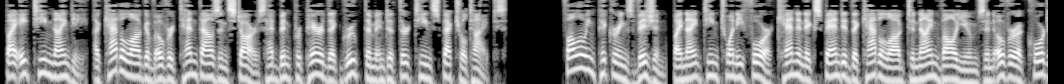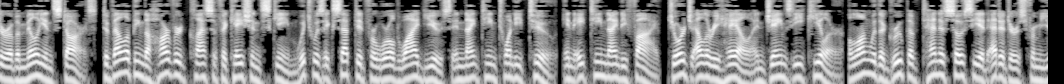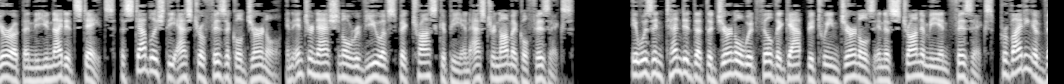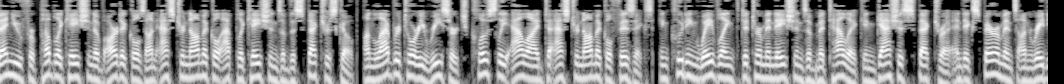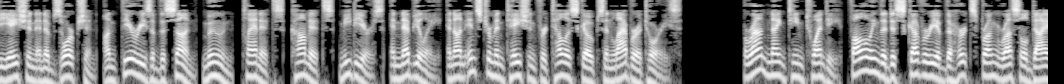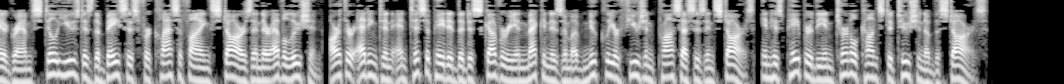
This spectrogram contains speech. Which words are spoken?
By 1890, a catalogue of over 10,000 stars had been prepared that grouped them into 13 spectral types. Following Pickering's vision, by 1924 Cannon expanded the catalogue to nine volumes and over a quarter of a million stars, developing the Harvard classification scheme which was accepted for worldwide use in 1922. In 1895, George Ellery Hale and James E. Keeler, along with a group of ten associate editors from Europe and the United States, established the Astrophysical Journal, an international review of spectroscopy and astronomical physics. It was intended that the journal would fill the gap between journals in astronomy and physics, providing a venue for publication of articles on astronomical applications of the spectroscope, on laboratory research closely allied to astronomical physics, including wavelength determinations of metallic and gaseous spectra and experiments on radiation and absorption, on theories of the Sun, Moon, planets, comets, meteors, and nebulae, and on instrumentation for telescopes and laboratories. Around 1920, following the discovery of the Hertzsprung-Russell diagram still used as the basis for classifying stars and their evolution, Arthur Eddington anticipated the discovery and mechanism of nuclear fusion processes in stars, in his paper The Internal Constitution of the Stars.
